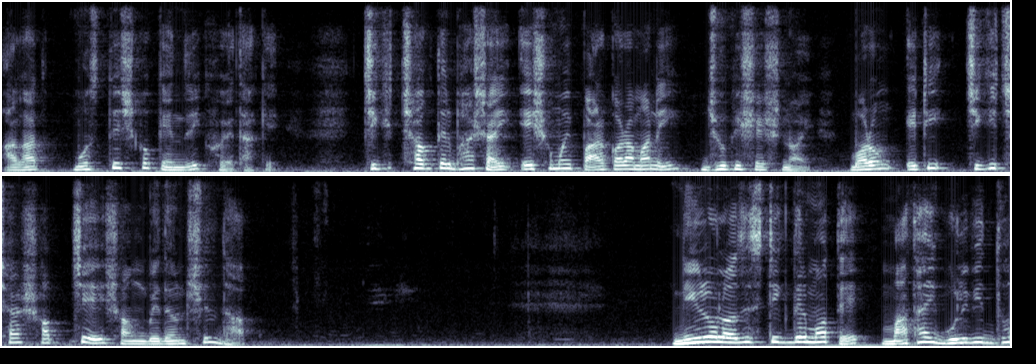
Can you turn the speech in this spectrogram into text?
আঘাত মস্তিষ্ক কেন্দ্রিক হয়ে থাকে। চিকিৎসকদের ভাষায় এ সময় পার করা মানেই ঝুঁকি শেষ নয়, বরং এটি চিকিৎসার সবচেয়ে সংবেদনশীল ধাপ। নিউরোলজিস্টিকদের মতে, মাথায় গুলিবিদ্ধ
